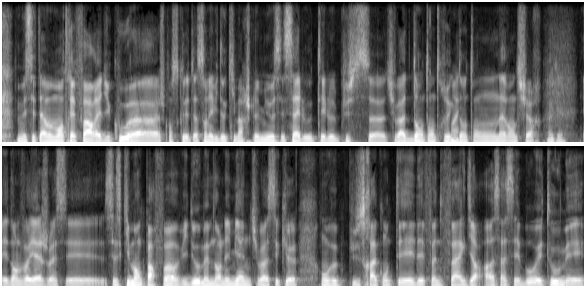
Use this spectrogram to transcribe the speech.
Mais c'était un moment très fort. Et du coup, euh, je pense que de toute façon, les vidéos qui marchent le mieux, c'est celles où tu es le plus, euh, tu vois, dans ton truc, Ouais. dans ton aventure. Et dans le voyage, ouais, c'est ce qui manque parfois aux vidéos, même dans les miennes, tu vois, c'est que on veut plus raconter des fun facts, dire ah ça c'est beau et tout, mais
